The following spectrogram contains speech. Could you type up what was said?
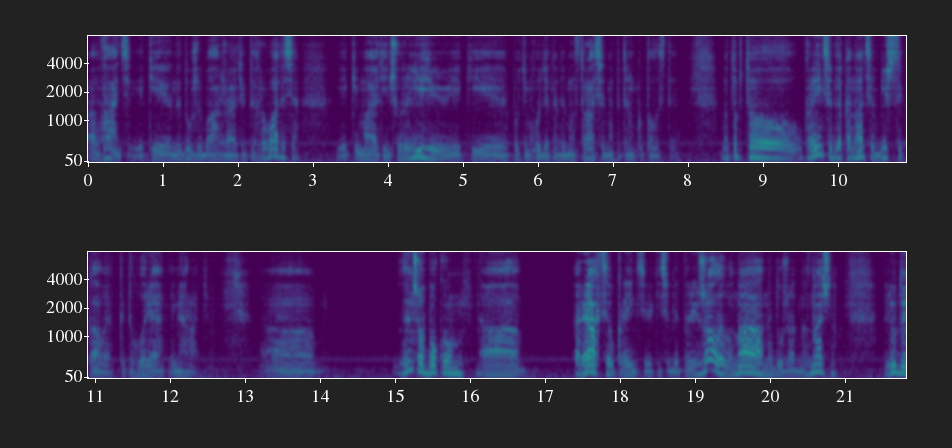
афганці, які не дуже бажають інтегруватися, які мають іншу релігію, які потім ходять на демонстрації на підтримку Палестини. Ну тобто українці для канадців більш цікава категорія іммігрантів. З іншого боку, реакція українців, які сюди переїжджали, вона не дуже однозначна. Люди,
